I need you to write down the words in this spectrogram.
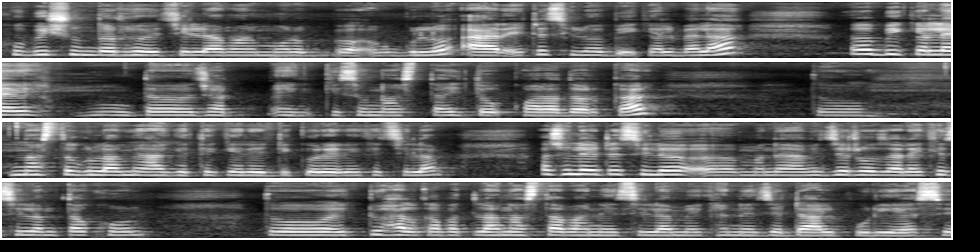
খুবই সুন্দর হয়েছিল আমার মোরগগুলো। আর এটা ছিল বিকেলবেলা। তো বিকেলে তো ঝট কিছু নাস্তাই তো করা দরকার। তো নাস্তাগুলো আমি আগে থেকে রেডি করে রেখেছিলাম। আসলে এটা ছিল মানে আমি যে রোজা রেখেছিলাম তখন, তো একটু হালকা পাতলা নাস্তা বানিয়েছিলাম। এখানে যে ডাল পুরি আছে,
